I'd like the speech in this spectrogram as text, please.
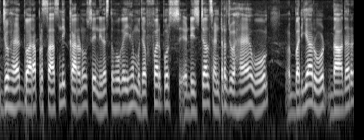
जो है द्वारा प्रशासनिक कारणों से निरस्त हो गई है। मुजफ्फरपुर डिजिटल सेंटर जो है वो, बरिया रोड, दादर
